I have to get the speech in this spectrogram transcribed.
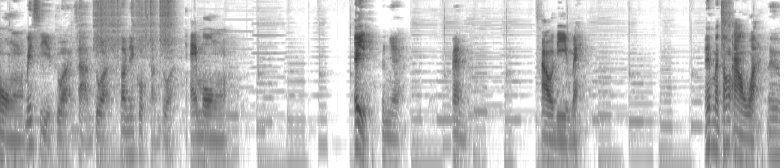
มง ไม่สี่ตัวสามตัวรอบนี้กบสามตัว ไอมง เอ้ย เป็นไง แม่น เอาดีไหม เฮ้ยมันต้องเอาอะ เออ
